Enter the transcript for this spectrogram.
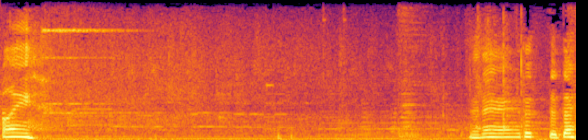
Bye -da.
